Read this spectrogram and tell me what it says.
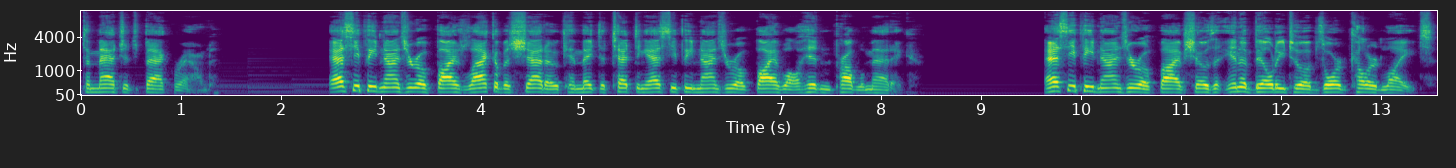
to match its background. SCP-905's lack of a shadow can make detecting SCP-905 while hidden problematic. SCP-905 shows an inability to absorb colored lights.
